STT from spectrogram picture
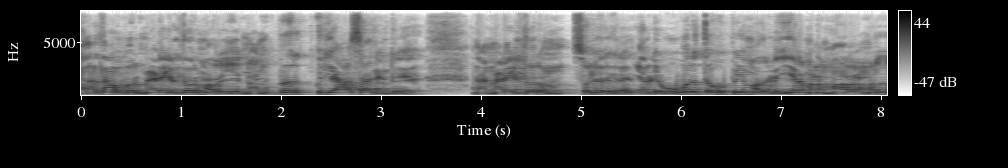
அதனால தான் ஒவ்வொரு மேடைகள் தோறும் அவரை என் அன்புக்குரிய ஆசான் என்று நான் மேடைகள் தோறும் சொல்லி வருகிறேன் என்னுடைய ஒவ்வொரு தொகுப்பையும் அதனுடைய ஈரமனம் மாறாமல்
